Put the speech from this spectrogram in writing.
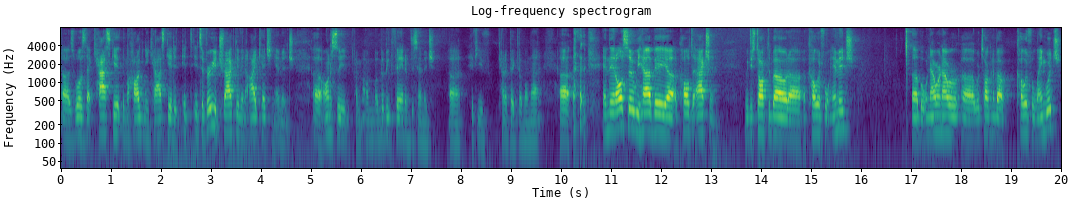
Uh, as well as that casket, the mahogany casket. It, it, it's a very attractive and eye catching image. Uh, honestly, I'm, I'm, a big fan of this image, uh, if you've kind of picked up on that. Uh, and then also, we have a, a, call to action. We just talked about a colorful image, but now we're, now we're, we're talking about colorful language.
